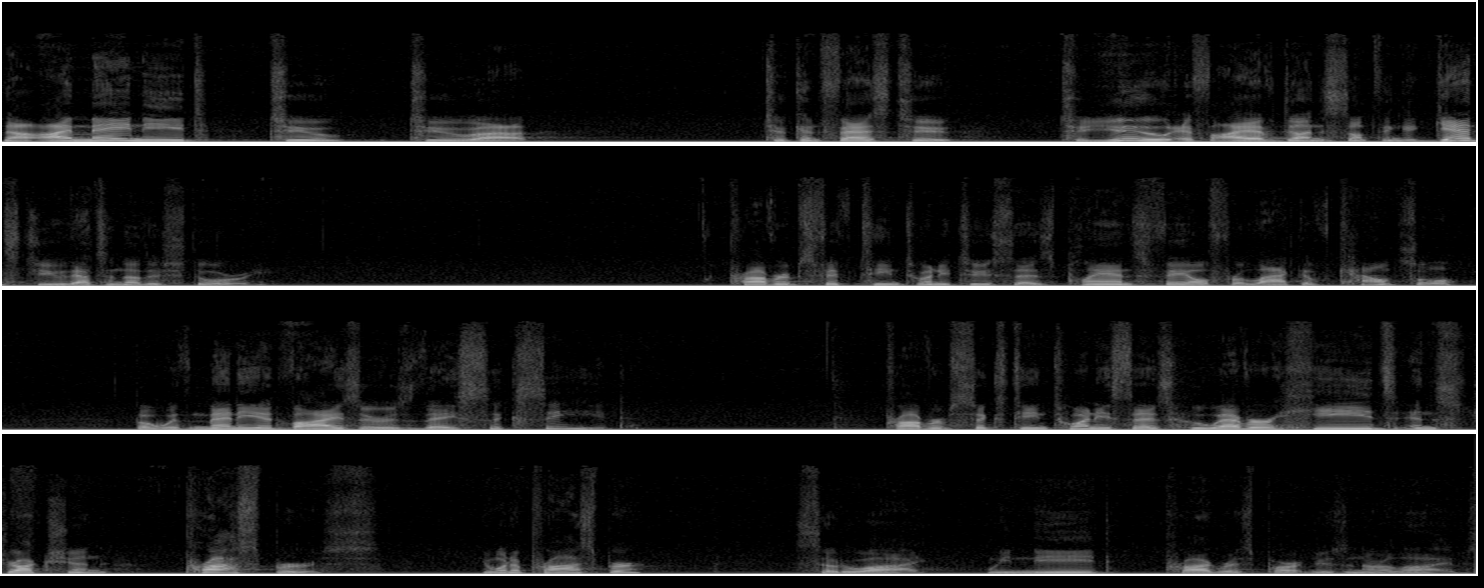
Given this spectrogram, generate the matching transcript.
Now, I may need to, to, uh, to confess to, to you if I have done something against you. That's another story. Proverbs 15:22 says plans fail for lack of counsel, but with many advisors they succeed. Proverbs 16:20 says whoever heeds instruction prospers. You want to prosper? So do I. We need progress partners in our lives.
